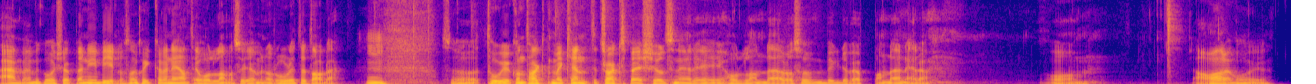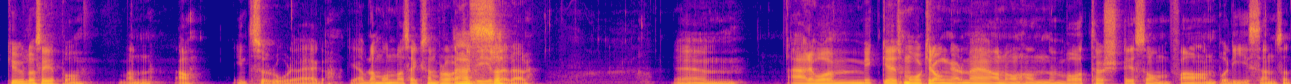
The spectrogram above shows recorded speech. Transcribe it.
nej, men vi går och köper en ny bil och så skickar vi ner den till Holland och så gör vi något roligt utav det. Mm. Så tog jag kontakt med Kenty Truck Specials nere i Holland där och så byggde vi upp den där nere. Och ja, det var ju kul att se på. Men ja, inte så rolig att äga. Jävla måndagsexemplar till bilar där. Um, nej, det var mycket småkrångel med han och han var törstig som fan på dieseln. Så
